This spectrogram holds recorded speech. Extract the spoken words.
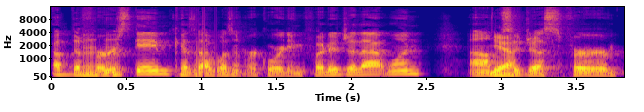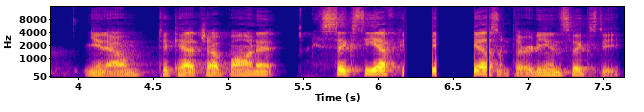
of the Mhm. first game because I wasn't recording footage of that one. Um, Yeah. So just for, you know, to catch up on it, 60 FPS, 30 and 60.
